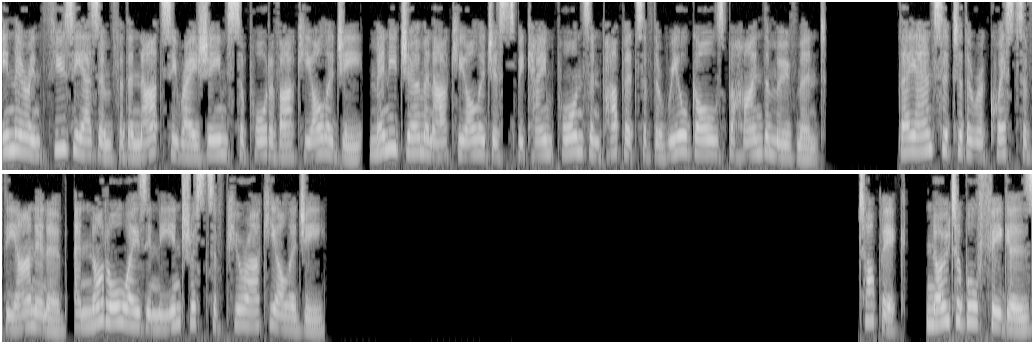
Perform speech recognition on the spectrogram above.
In their enthusiasm for the Nazi regime's support of archaeology, many German archaeologists became pawns and puppets of the real goals behind the movement. They answered to the requests of the Ahnenerbe, and not always in the interests of pure archaeology. Topic. Notable figures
